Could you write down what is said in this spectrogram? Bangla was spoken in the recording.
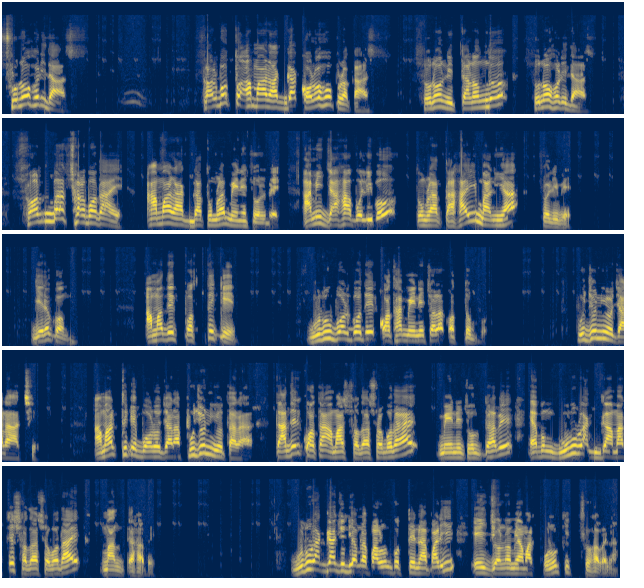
শুনো হরিদাস। সর্বত্র আমার আজ্ঞা করহ প্রকাশ। শোনো নিত্যানন্দ, শোনো হরিদাস। সর্বা সর্বদাই আমার আজ্ঞা তোমরা মেনে চলবে। আমি যাহা বলিব, তোমরা তাহাই মানিয়া চলিবে। যেরকম আমাদের প্রত্যেকের গুরুবর্গদের কথা মেনে চলা কর্তব্য। পূজনীয় যারা আছে, আমার থেকে বড় যারা পূজনীয় তারা, তাদের কথা আমার সদা সর্বদাই মেনে চলতে হবে এবং গুরুর আজ্ঞা আমাকে সদা সর্বদাই মানতে হবে। গুরুর আজ্ঞা যদি আমরা পালন করতে না পারি, এই জন্মে আমার কোনো কিচ্ছু হবে না।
